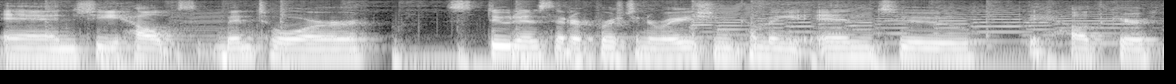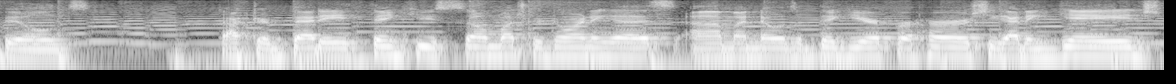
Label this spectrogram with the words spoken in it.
and she helps mentor students that are first generation coming into the healthcare fields. Dr. Betty, thank you so much for joining us. Um, I know it's a big year for her. She got engaged,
